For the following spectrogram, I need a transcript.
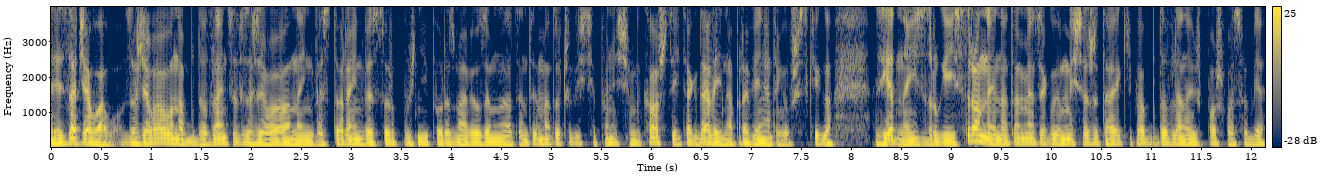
y, zadziałało. Zadziałało na budowlańców, zadziałało na inwestora. Inwestor później porozmawiał ze mną na ten temat. Oczywiście ponieśliśmy koszty i tak dalej, naprawienia tego wszystkiego z jednej i z drugiej strony. Natomiast jakby myślę, że ta ekipa budowlana już poszła sobie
